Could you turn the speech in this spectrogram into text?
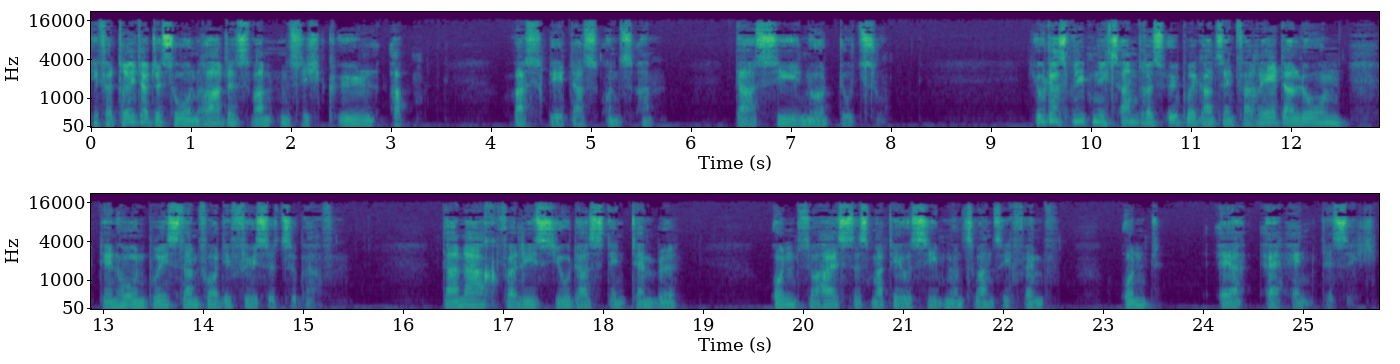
Die Vertreter des Hohen Rates wandten sich kühl ab. Was geht das uns an? Da sieh nur du zu. Judas blieb nichts anderes übrig, als den Verräterlohn den hohen Priestern vor die Füße zu werfen. Danach verließ Judas den Tempel und, so heißt es Matthäus 27, 5, und er erhängte sich.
